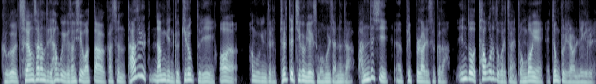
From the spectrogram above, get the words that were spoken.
그걸 서양 사람들이 한국에 그 당시에 왔다 가서는 다들 남긴 그 기록들이 어 한국인들은 절대 지금 여기서 머물지 않는다. 반드시 어, 빛불날이 있을 거다. 인도 타고르도 그랬잖아요. 동방의 등불이라는 얘기를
